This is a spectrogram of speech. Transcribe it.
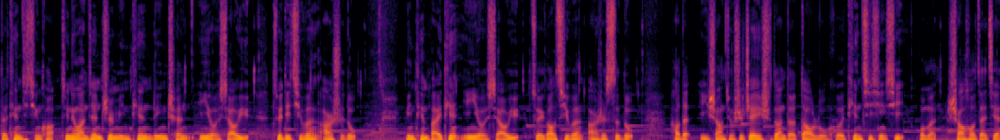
的天气情况。今天晚间至明天凌晨阴有小雨，最低气温二十度。明天白天阴有小雨，最高气温二十四度。好的，以上就是这一时段的道路和天气信息，我们稍后再见。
